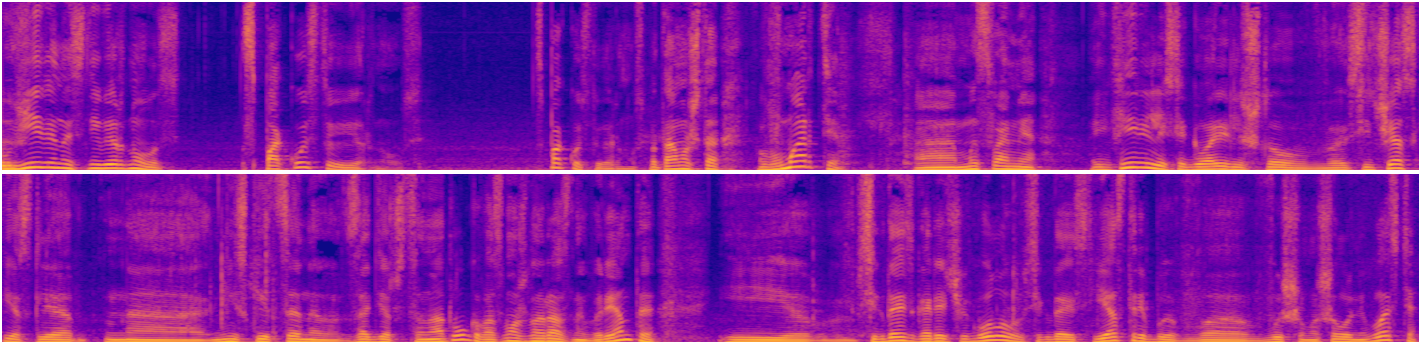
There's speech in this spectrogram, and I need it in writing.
Уверенность не вернулась. Спокойствие вернулось. Спокойствие вернулось. Потому что в марте а, мы с вами эфирились и говорили, что сейчас, если а, низкие цены задержатся надолго, возможно разные варианты. И всегда есть горячие головы, всегда есть ястребы в высшем эшелоне власти,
